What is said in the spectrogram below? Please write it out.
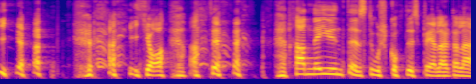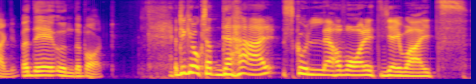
ja. ja. Han är ju inte en stor skådespelartalang, men det är underbart. Jag tycker också att det här skulle ha varit Jay Whites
